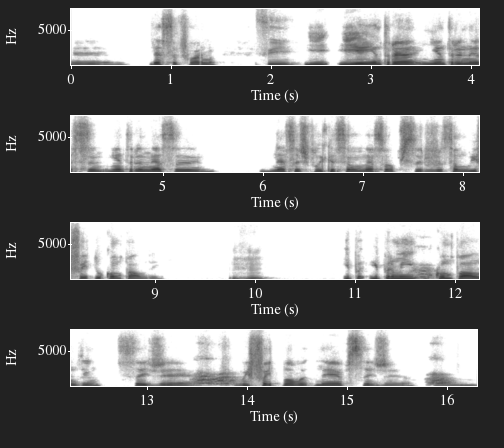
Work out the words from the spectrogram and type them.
é, dessa forma. Sim. E, e entra, e entra, nesse, entra nessa, nessa explicação, nessa observação, o efeito do compounding. Uhum. E, e, para mim, o compounding, seja o efeito bola de neve, seja um,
